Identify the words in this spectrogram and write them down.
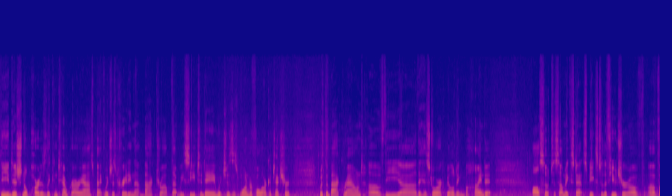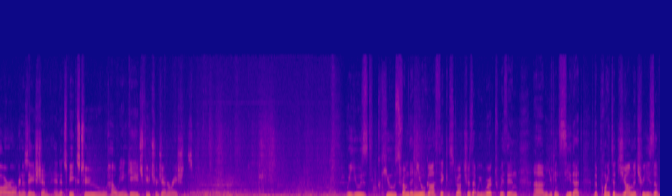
The additional part is the contemporary aspect, which is creating that backdrop that we see today, which is this wonderful architecture with the background of the, uh, the historic building behind it. Also, to some extent, speaks to the future of, of our organization and it speaks to how we engage future generations we used cues from the neo-Gothic structures that we worked within. Uh, you can see that the pointed geometries of,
